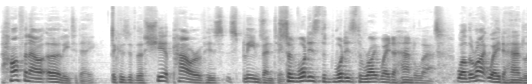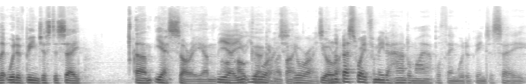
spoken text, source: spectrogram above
half an hour early today because of the sheer power of his spleen venting. So what is the what is the right way to handle that? well, the right way to handle it would have been just to say, um, yes, sorry. Um, Yeah, I'll, I'll you, go you're get my right. bike." You're right. You're and right. the best way for me to handle my Apple thing would have been to say,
